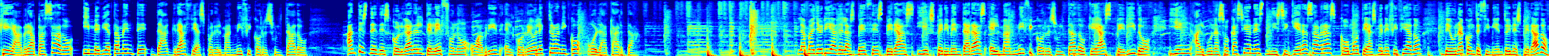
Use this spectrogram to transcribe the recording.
¿qué habrá pasado? Inmediatamente da gracias por el magnífico resultado antes de descolgar el teléfono o abrir el correo electrónico o la carta. La mayoría de las veces verás y experimentarás el magnífico resultado que has pedido y en algunas ocasiones ni siquiera sabrás cómo te has beneficiado de un acontecimiento inesperado.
